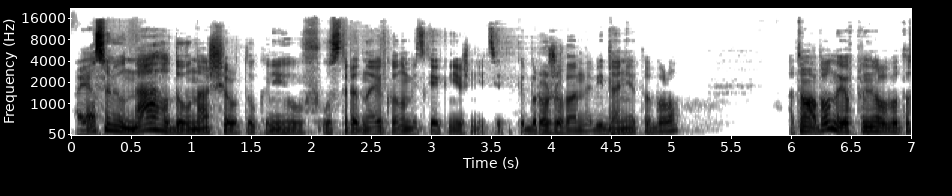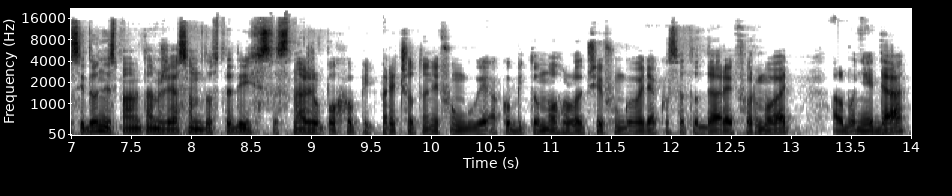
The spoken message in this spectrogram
A ja som ju náhodou našiel tú knihu v ústrednej ekonomickej knižnici. Také brožované vydanie to bolo. A to ma veľmi ovplyvnilo, lebo to si dodnes pamätám, že ja som dovtedy sa snažil pochopiť, prečo to nefunguje, ako by to mohlo lepšie fungovať, ako sa to dá reformovať, alebo nedá.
